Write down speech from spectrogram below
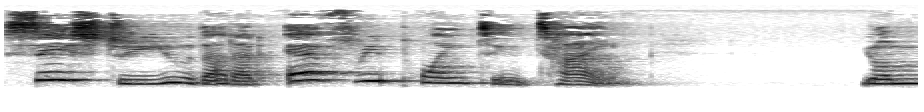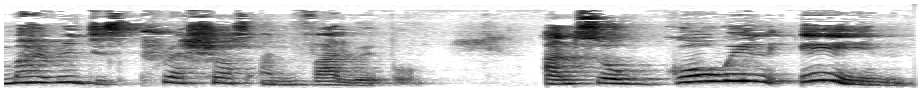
says to you that at every point in time, your marriage is precious and valuable. And so going in,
